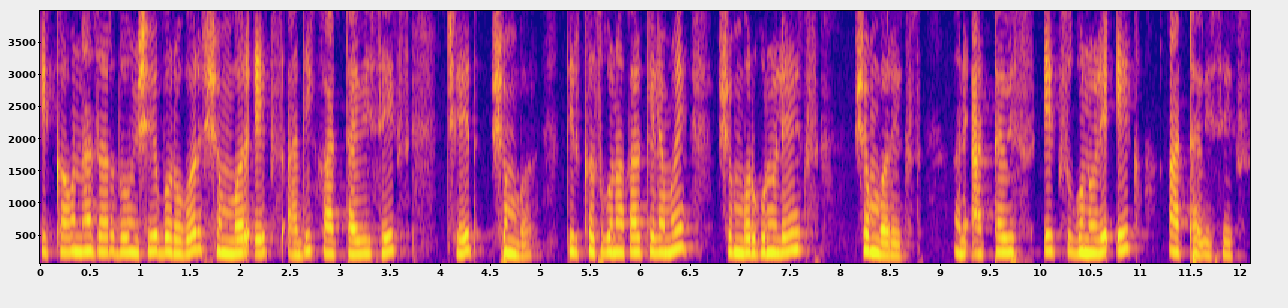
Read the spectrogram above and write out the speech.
एकावन्न हजार दोनशे बरोबर शंभर एक्स अधिक अठ्ठावीस एक्स छेद शंभर. तिरकस गुणाकार केल्यामुळे शंभर गुणिले एक्स शंभर एक्स आणि अठ्ठावीस एक्स गुणिले एक अठ्ठावीस एक्स.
